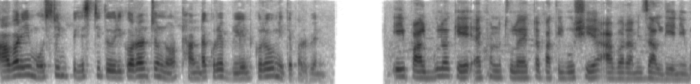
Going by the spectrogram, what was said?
আবার এই মসৃণ পেস্টটি তৈরি করার জন্য ঠান্ডা করে ব্লেন্ড করেও নিতে পারবেন। এই পাল্পগুলোকে এখন চুলায় একটা পাতিল বসিয়ে আবার আমি জাল দিয়ে নিব।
